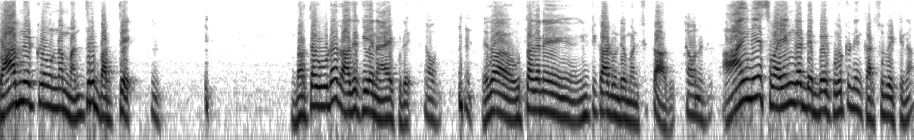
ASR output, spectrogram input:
క్యాబినెట్లో ఉన్న మంత్రి భర్తే భర్త కూడా రాజకీయ నాయకుడే. అవును. ఏదో ఉత్తగానే ఇంటికాడు ఉండే మనిషి కాదు. అవునండి. ఆయనే స్వయంగా డెబ్బై కోట్లు నేను ఖర్చు పెట్టిన.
